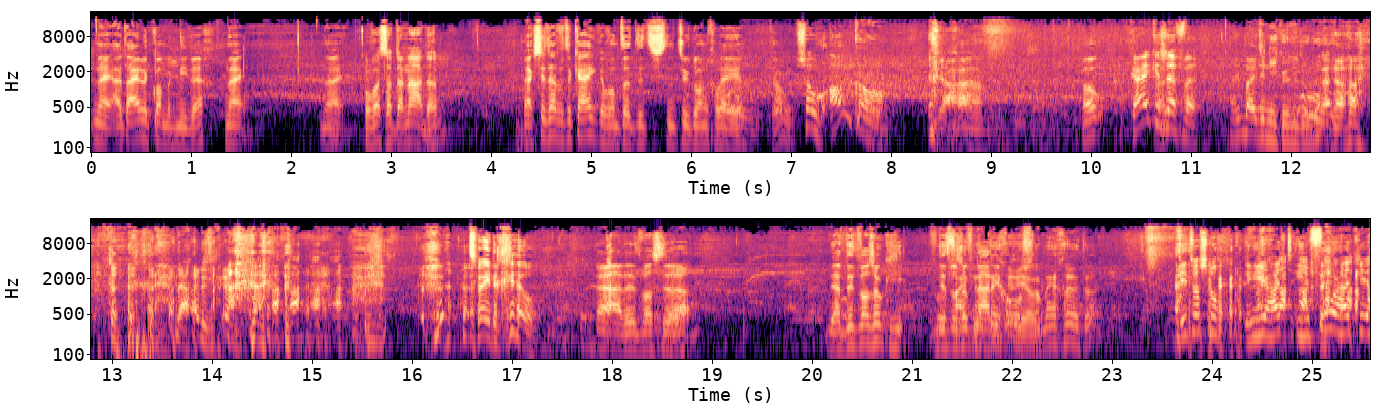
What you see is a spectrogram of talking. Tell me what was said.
nee, uiteindelijk kwam ik niet weg. Nee. nee. Hoe was dat daarna dan? Ja, ik zit even te kijken, want dit is natuurlijk lang geleden. Zo, Anko. Ja. Oh. Kijk eens even. Had je beter niet kunnen doen. Ja. nou, dus... Tweede geel. Ja, dit was de... Ja, dit was ook, dit was ook na die periode. ben je groot hoor. Dit was nog... Hier had, hiervoor, had je,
